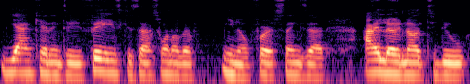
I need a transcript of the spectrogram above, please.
yank it into your face because that's one of the you know first things that I learned not to do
